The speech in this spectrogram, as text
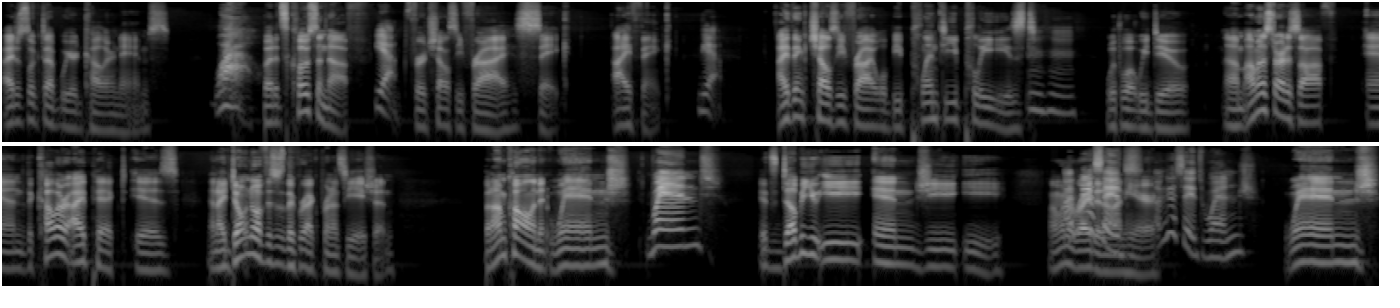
I just looked up weird color names, Wow. but it's close enough Yeah. for Chelsea Fry's sake. I think. Yeah. I think Chelsea Fry will be plenty pleased Mm-hmm. with what we do. Um, I'm going to start us off, and the color I picked is, and I don't know if this is the correct pronunciation, but I'm calling it wenge. Wenge. It's W E N G E. I'm going to I'm write gonna it on here. I'm gonna say it's wenge. Wenge.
